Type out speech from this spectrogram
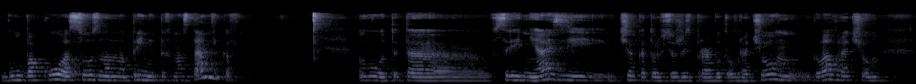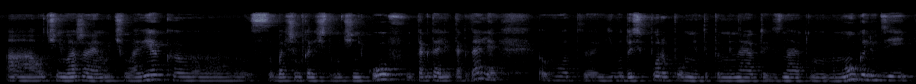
глубоко осознанно принятых наставников. Вот, это в Средней Азии человек, который всю жизнь проработал врачом, главврачом, а, очень уважаемый человек э, с большим количеством учеников и так далее, и так далее. Вот, его до сих пор и помнят, и поминают, и знают много людей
